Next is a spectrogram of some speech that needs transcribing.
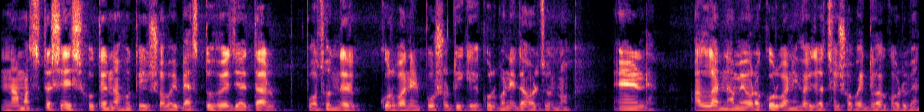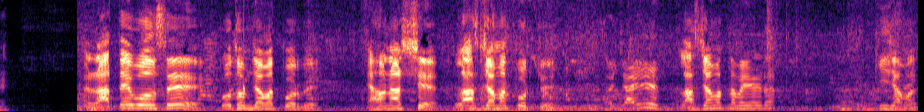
নামাজটা শেষ হতে না হতেই সবাই ব্যস্ত হয়ে যায় তার পছন্দের কোরবানির পশুটিকে কোরবানি দেওয়ার জন্য অ্যান্ড আল্লাহর নামে ওরা কোরবানি হয়ে যাচ্ছে সবাই দোয়া করবেন। রাতে বলছে প্রথম জামাত পড়বে। এখন আসছে লাস্ট জামাত পড়তে। লাস্ট জামাত না ভাইয়া এটা? কি জামাত?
